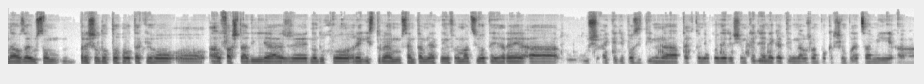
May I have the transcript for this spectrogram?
naozaj už som prešiel do toho takého alfa štádia, že jednoducho registrujem sem tam nejakú informáciu o tej hre a už aj keď je pozitívna, tak to nejako neriešim. Keď je negatívna, už len pokrčím plecami a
